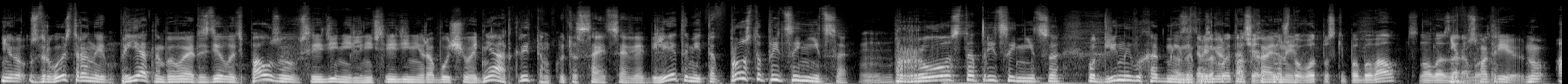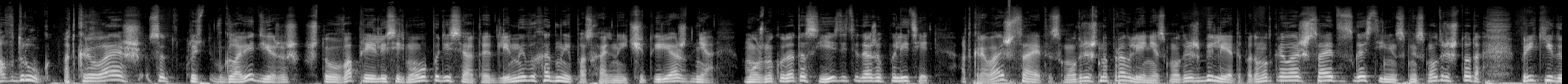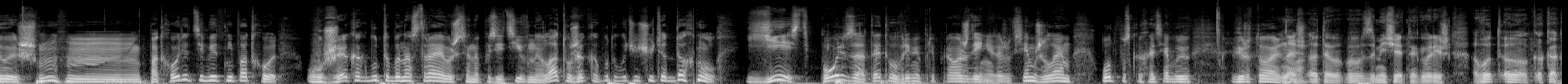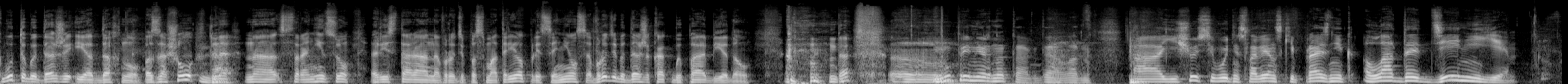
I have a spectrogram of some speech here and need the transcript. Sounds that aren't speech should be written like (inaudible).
Не, ну, с другой стороны, приятно бывает сделать паузу в середине или не в середине рабочего дня, открыть там какой-то сайт с авиабилетами, и так просто прицениться. Просто прицениться. Вот длинные выходные, А например, начальник, пасхальные. ну что, в отпуске побывал, снова за Нет, работу. посмотри, ну а вдруг открываешь, то есть в голове держишь, что в апреле 7 по 10 длинные выходные пасхальные, 4 аж дня, можно куда-то съездить и даже полететь. Открываешь сайты, смотришь направления, смотришь билеты, потом открываешь сайты с гостиницами, смотришь что-то, прикидываешь, «Мгм, подходит тебе это, не подходит. Уже как будто бы настраиваешься на позитивный лад, уже как будто бы чуть-чуть отдохнул. Есть польза от этого времяпрепровождения. Даже всем желаем отпуска хотя бы виртуального. Знаешь, это замечательно говоришь. Вот э, как будто бы даже и отдохнул. Зашел Да. на, на страницу ресторана, вроде посмотрел, приценился, вроде бы даже как бы пообедал. (laughs) Да? Э, Ну, примерно так, да, ладно. А еще сегодня славянский праздник Ладодение.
